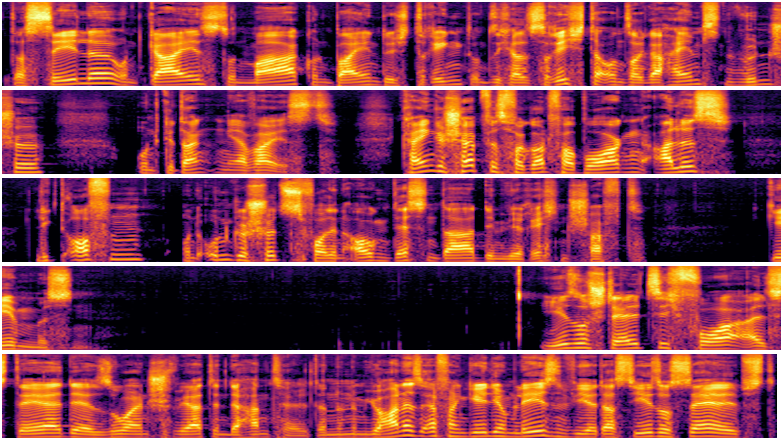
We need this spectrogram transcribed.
das Seele und Geist und Mark und Bein durchdringt und sich als Richter unserer geheimsten Wünsche und Gedanken erweist. Kein Geschöpf ist vor Gott verborgen, alles liegt offen und ungeschützt vor den Augen dessen da, dem wir Rechenschaft geben müssen. Jesus stellt sich vor als der, der so ein Schwert in der Hand hält. Und im Johannesevangelium lesen wir, dass Jesus selbst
